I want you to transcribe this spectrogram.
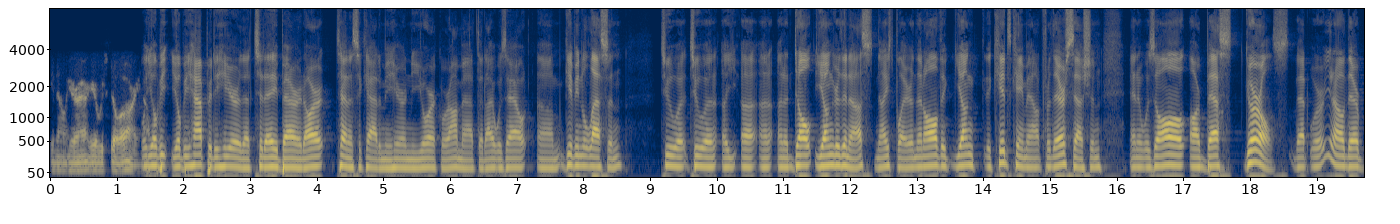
you know, here here we still are. you Well, know? you'll be you'll be happy to hear that today Barrett Art Tennis Academy here in New York, where I'm at, that I was out um, giving a lesson to a, to a, a, a an adult younger than us, nice player, and then all the young the kids came out for their session, and it was all our best girls that were you know they're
